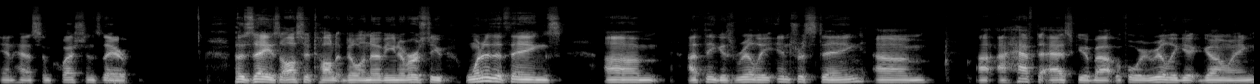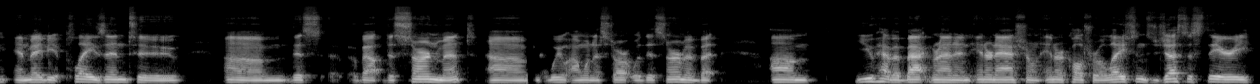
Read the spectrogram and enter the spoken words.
and has some questions there. Jose is also taught at Villanova University. One of the things um, I think is really interesting. Um, I, I have to ask you about before we really get going, and maybe it plays into um, this about discernment. Um, we I want to start with discernment, but um, you have a background in international and intercultural relations, justice theory,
